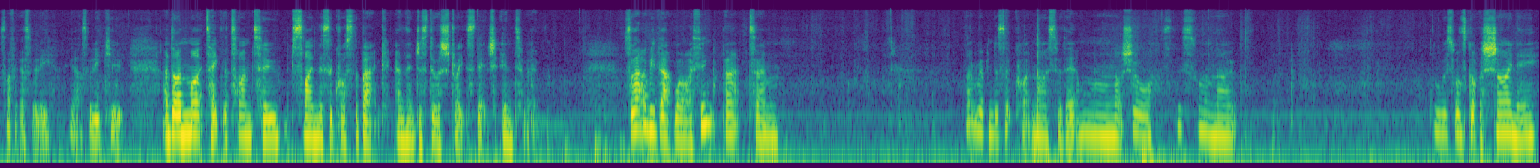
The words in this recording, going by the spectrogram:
so I think that's really yeah that's really cute and I might take the time to sign this across the back and then just do a straight stitch into it so that would be that one I think that um, that ribbon does look quite nice with it. I'm not sure. Is this one? No. Oh, this one's got the shiny.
